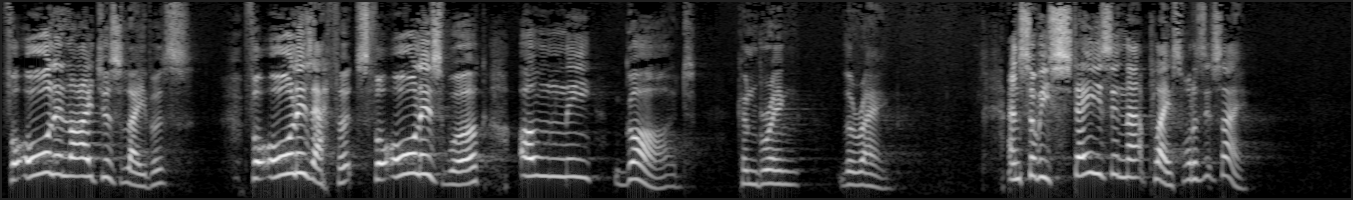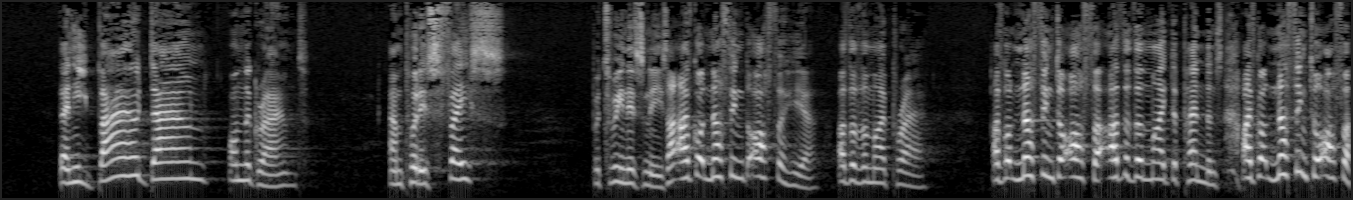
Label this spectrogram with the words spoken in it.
For all Elijah's labors, for all his efforts, for all his work, only God can bring the rain. And so he stays in that place. What does it say? Then he bowed down on the ground and put his face between his knees. I've got nothing to offer here other than my prayer. I've got nothing to offer other than my dependence. I've got nothing to offer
